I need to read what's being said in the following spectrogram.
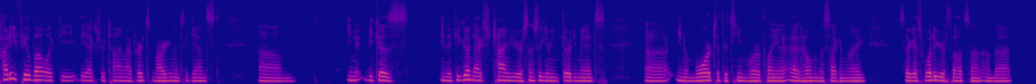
how do you feel about like the the extra time? I've heard some arguments against, um, you know, because you know if you go into extra time, you're essentially giving 30 minutes, uh, you know, more to the team who are playing at home in the second leg. So I guess what are your thoughts on on that?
